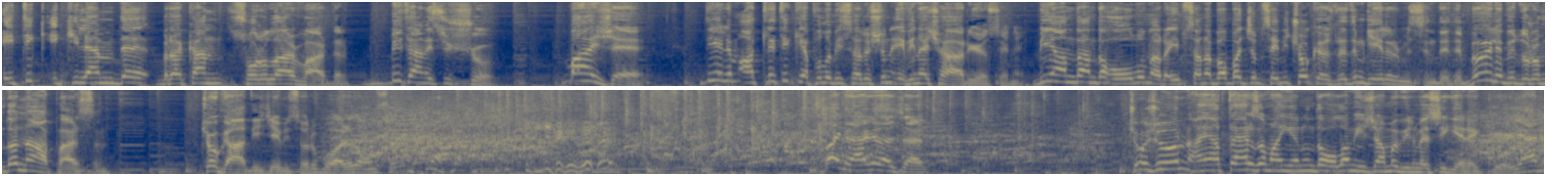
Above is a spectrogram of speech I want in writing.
etik ikilemde bırakan sorular vardır. Bir tanesi şu. Bayce, diyelim atletik yapılı bir sarışın evine çağırıyor seni. Bir yandan da oğlun arayıp sana babacım seni çok özledim gelir misin dedi. Böyle bir durumda ne yaparsın? Çok adice bir soru bu arada onu. Bakın arkadaşlar. Çocuğun hayatta her zaman yanında olamayacağımı bilmesi gerekiyor. Yani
